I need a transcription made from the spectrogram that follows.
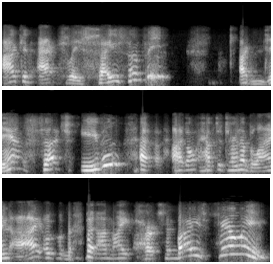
I can actually say something against such evil? I, I don't have to turn a blind eye, uh, but I might hurt somebody's feeling.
